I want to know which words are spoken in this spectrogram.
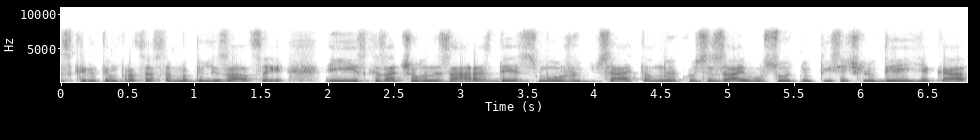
скритим процесом мобілізації. І сказати, що вони зараз десь зможуть взяти там ну, якусь зайву сотню тисяч людей, яка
